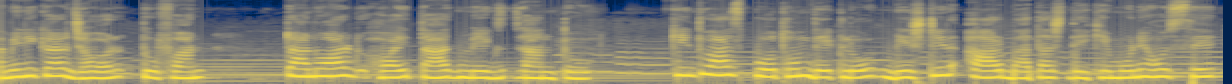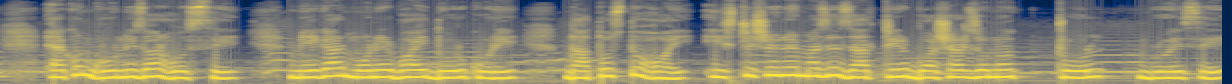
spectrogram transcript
আমেরিকার ঝড়, তুফান টানোয়ার্ড হয় তাজ মেঘ জানতো। কিন্তু আজ প্রথম দেখল বৃষ্টির আর বাতাস দেখে মনে হচ্ছে এখন ঘূর্ণিঝড় হচ্ছে। মেঘার মনের ভয় দূর করে দাতস্থ হয়। স্টেশনের মাঝে যাত্রীর বসার জন্য ট্রোল রয়েছে।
